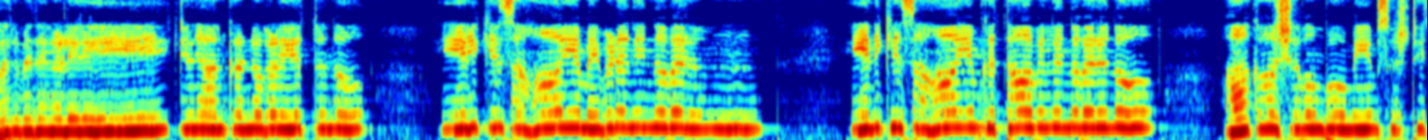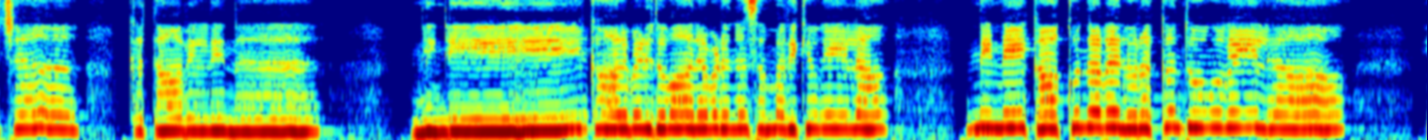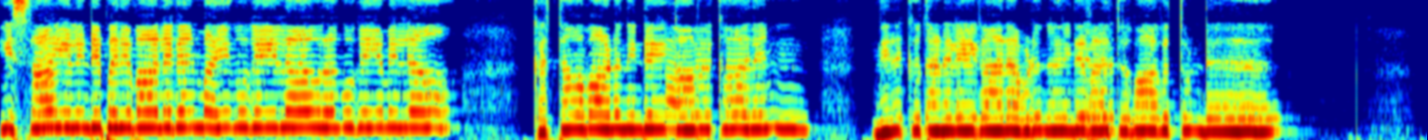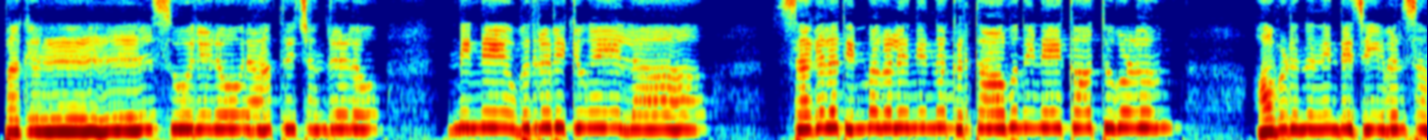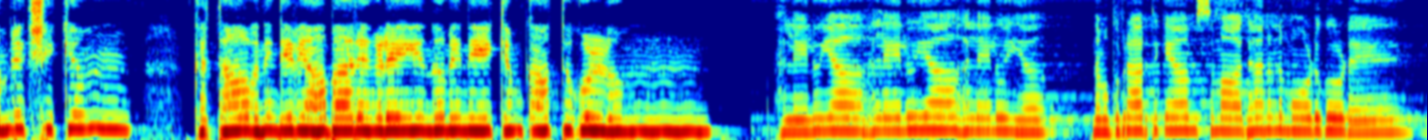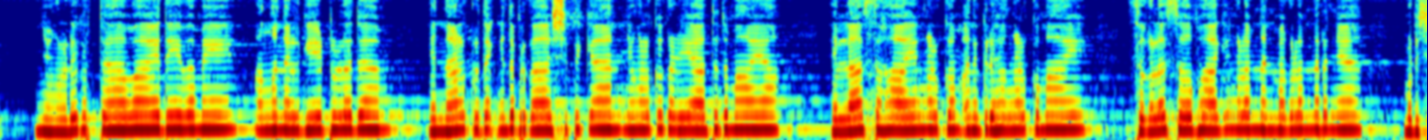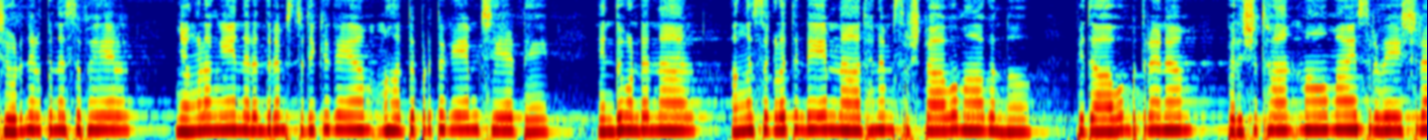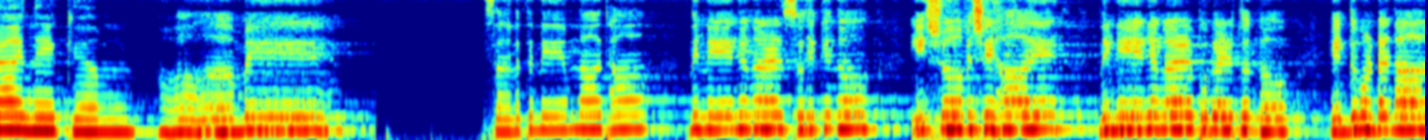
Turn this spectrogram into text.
പർവതങ്ങളിലേക്ക് ഞാൻ കണ്ണുകൾ എത്തുന്നു. എനിക്ക് സഹായം എവിടെ നിന്ന് വരും? എനിക്ക് സഹായം കർത്താവിൽ നിന്ന് വരുന്നു. ആകാശവും ഭൂമിയും സൃഷ്ടിച്ച കർത്താവിൽ നിന്ന്. നിന്റെ കാൽ വെഴുതുവാൻ അവിടുന്ന് സമ്മതിക്കുകയില്ല. നിന്നെ കാക്കുന്നവൻ ഉറക്കം തൂങ്ങുകയില്ല. ഇസ്രായേലിന്റെ പരിപാലകൻ മയങ്ങുകയില്ല ഉറങ്ങുകയുമില്ല. കർത്താവാണ് നിന്റെ കാവൽക്കാരൻ. നിനക്ക് തണലേകാൻ അവിടുന്ന് നിന്റെ വലത്തുഭാഗത്തുണ്ട്. പകൽ സൂര്യനോ രാത്രി ചന്ദ്രനോ നിന്നെ ഉപദ്രവിക്കുകയില്ല. സകല തിന്മകളിൽ നിന്ന് കർത്താവ് നിന്നെ കാത്തുകൊള്ളും. അവിടുന്ന് നിന്റെ ജീവൻ സംരക്ഷിക്കും. കർത്താവ് നിന്റെ വ്യാപാരങ്ങളെ ഇന്നും എന്നേക്കും കാത്തുകൊള്ളും. ഹലേലുയ ഹലേലുയ ഹലേലുയ നമുക്ക് പ്രാർത്ഥിക്കാം സമാധാനം നമ്മോടുകൂടെ. ഞങ്ങളുടെ കർത്താവായ ദൈവമേ അങ്ങ് നൽകിയിട്ടുള്ളത് എന്നാൽ കൃതജ്ഞത പ്രകാശിപ്പിക്കാൻ ഞങ്ങൾക്ക് കഴിയാത്തതുമായ എല്ലാ സഹായങ്ങൾക്കും അനുഗ്രഹങ്ങൾക്കുമായി സകല സൗഭാഗ്യങ്ങളും നന്മകളും നിറഞ്ഞ് മുടിച്ചൂടി നിൽക്കുന്ന സഭയിൽ ഞങ്ങൾ അങ്ങേ നിരന്തരം സ്തുതിക്കുകയും മഹത്വപ്പെടുത്തുകയും ചെയ്യട്ടെ. എന്തുകൊണ്ടെന്നാൽ അങ്ങ് സകലത്തിന്റെയും നാഥനും സൃഷ്ടാവുമാകുന്നു. പിതാവും പുത്രനും പരിശുദ്ധാത്മാവുമായ സർവേശ്വര എന്നേക്കും. സകലത്തിന്റെയും നാഥ നിന്നെ ഞങ്ങൾ സ്തുതിക്കുന്നു. ഈശോ മിശിഹായെ നിന്നെ ഞങ്ങൾ പുകഴ്ത്തുന്നു. എന്തുകൊണ്ടെന്നാൽ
